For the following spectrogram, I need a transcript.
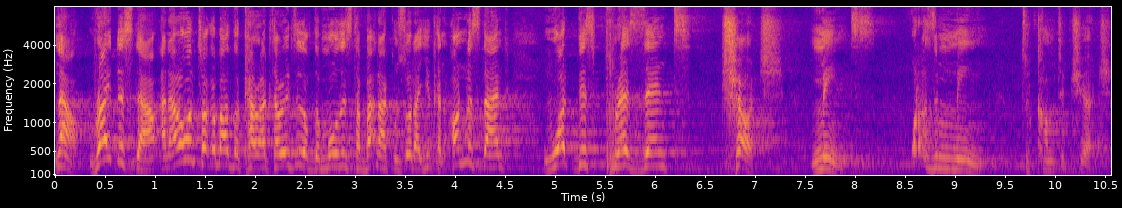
now, write this down, and I don't want to talk about the characteristics of the Moses tabernacle so that you can understand what this present church means. What does it mean to come to church?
